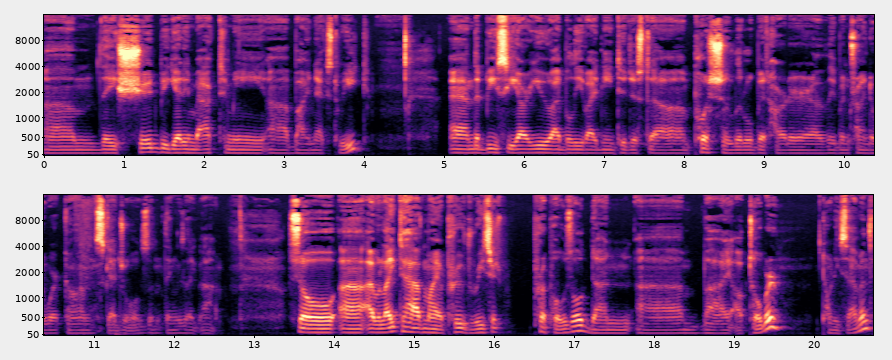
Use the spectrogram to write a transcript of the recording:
Um, they should be getting back to me uh, by next week and the BCRU, I believe I need to just uh, push a little bit harder. Uh, they've been trying to work on schedules and things like that. So uh, I would like to have my approved research proposal done um, by October 27th.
